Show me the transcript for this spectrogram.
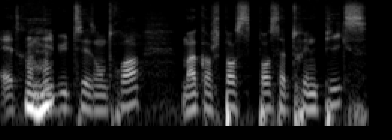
être Mhm. un début de saison 3. Moi, quand je pense, pense à Twin Peaks,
